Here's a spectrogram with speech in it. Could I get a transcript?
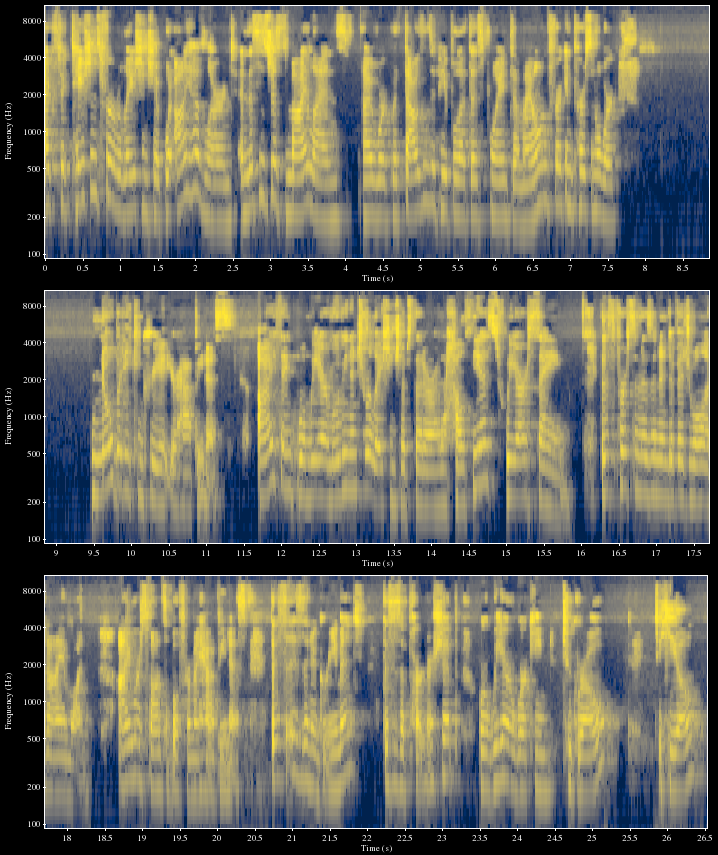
expectations for a relationship, what I have learned, and this is just my lens, I've worked with thousands of people at this point, done my own freaking personal work. Nobody can create your happiness. I think when we are moving into relationships that are the healthiest, we are saying, this person is an individual and I am one. I'm responsible for my happiness. This is an agreement. This is a partnership where we are working to grow, to heal,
